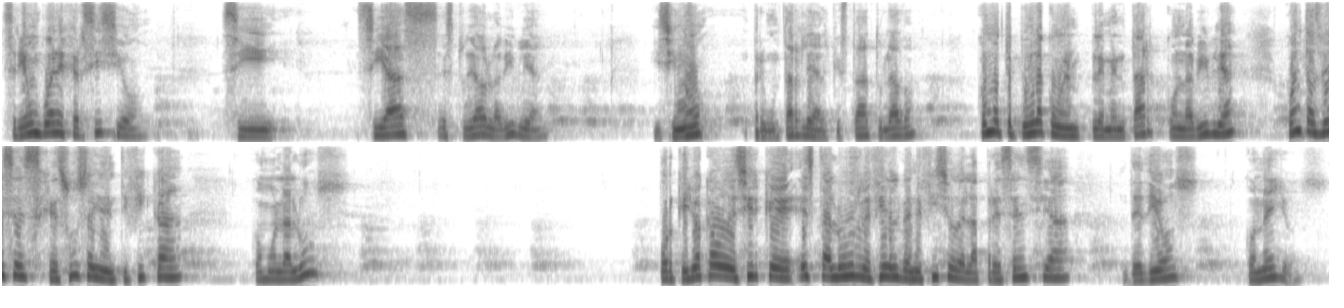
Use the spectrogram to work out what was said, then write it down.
Sería un buen ejercicio si, si has estudiado la Biblia y si no, preguntarle al que está a tu lado, ¿cómo te pudiera complementar con la Biblia? ¿Cuántas veces Jesús se identifica como la luz? Porque yo acabo de decir que esta luz refiere el beneficio de la presencia de Dios con ellos.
